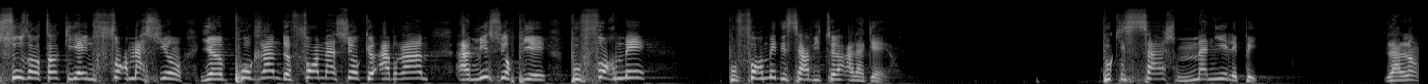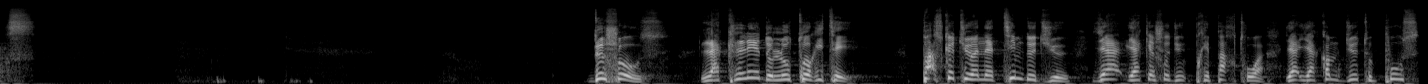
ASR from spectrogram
sous-entend qu'il y a une formation, il y a un programme de formation que Abraham a mis sur pied pour former, des serviteurs à la guerre. Pour qu'ils sachent manier l'épée, la lance. Deux choses. La clé de l'autorité parce que tu es un intime de Dieu, il y a, quelque chose de prépare-toi. Il, y a comme Dieu te pousse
